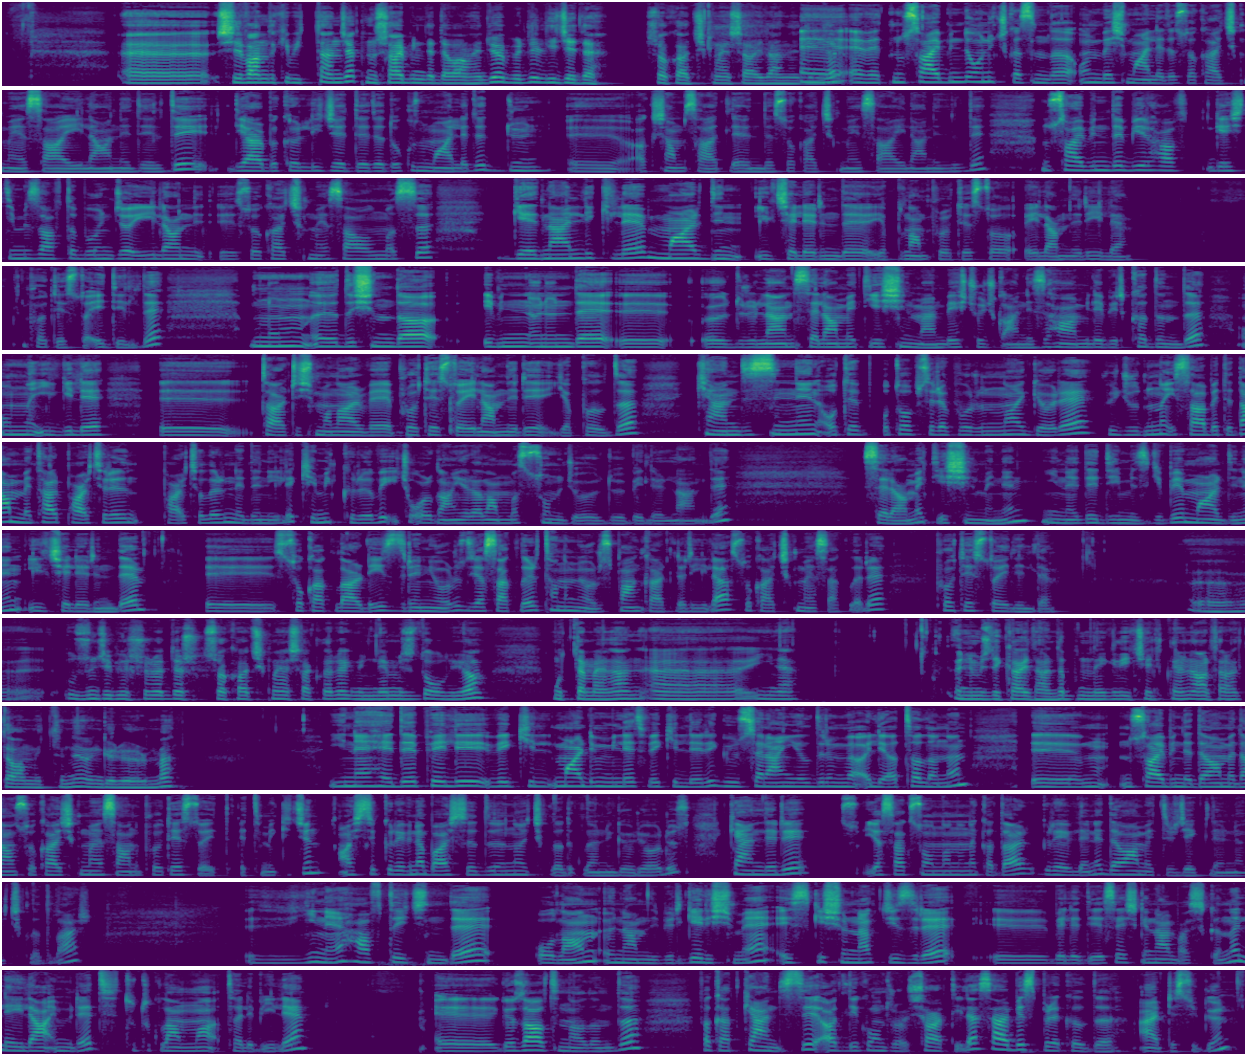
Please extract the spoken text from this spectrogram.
E, Silvan'daki bitti ancak Nusaybin'de devam ediyor. Bir de Lice'de sokağa çıkma yasağı ilan edildi. Ee, evet Nusaybin'de 13 Kasım'da 15 mahallede sokağa çıkma yasağı ilan edildi. Diyarbakır Lice'de de 9 mahallede dün e, akşam saatlerinde sokağa çıkma yasağı ilan edildi. Nusaybin'de bir hafta geçtiğimiz hafta boyunca ilan e, sokağa çıkma yasağı olması genellikle Mardin ilçelerinde yapılan protesto eylemleriyle protesto edildi. Bunun e, dışında evinin önünde e, öldürülen Selamet Yeşilmen, beş çocuk annesi hamile bir kadındı. Onunla ilgili e, tartışmalar ve protesto eylemleri yapıldı. Kendisinin otopsi raporuna göre vücuduna isabet eden metal parçaları, parçaları nedeniyle kemik kırığı ve iç organ yaralanması sonucu öldüğü belirlendi. Selamet Yeşilmen'in yine dediğimiz gibi Mardin'in ilçelerinde e, sokaklardayız, direniyoruz, yasakları tanımıyoruz pankartlarıyla sokağa çıkma yasakları protesto edildi. Ee, uzunca bir süredir sokağa çıkma yasakları gündemimizde oluyor. Muhtemelen e, yine önümüzdeki aylarda bununla ilgili içeriklerin artarak devam ettiğini öngörüyorum ben. Yine HDP'li vekil Mardin milletvekilleri Gülseren Yıldırım ve Ali Atalan'ın e, Nusaybin'de devam eden sokağa çıkma yasağını protesto et, etmek için açlık grevine başladığını açıkladıklarını görüyoruz. Kendileri yasak sonlanana kadar grevlerini devam ettireceklerini açıkladılar. E, yine hafta içinde olan önemli bir gelişme eski Şırnak Cizre e, Belediyesi Eş Genel Başkanı Leyla İmret tutuklanma talebiyle e, gözaltına alındı. Fakat kendisi adli kontrol şartıyla serbest bırakıldı ertesi gün.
